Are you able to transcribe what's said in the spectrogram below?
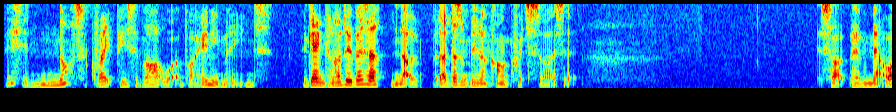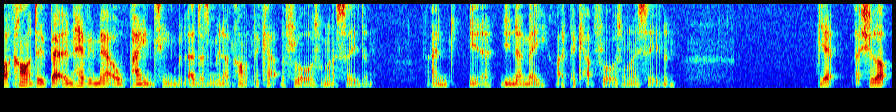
this is not a great piece of artwork by any means. Again, can I do better? No, but that doesn't mean I can't criticise it. It's like heavy metal. I can't do better than heavy metal painting, but that doesn't mean I can't pick out the flaws when I see them. And you know, you know me, I pick out flaws when I see them. Yep, that's your lot.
